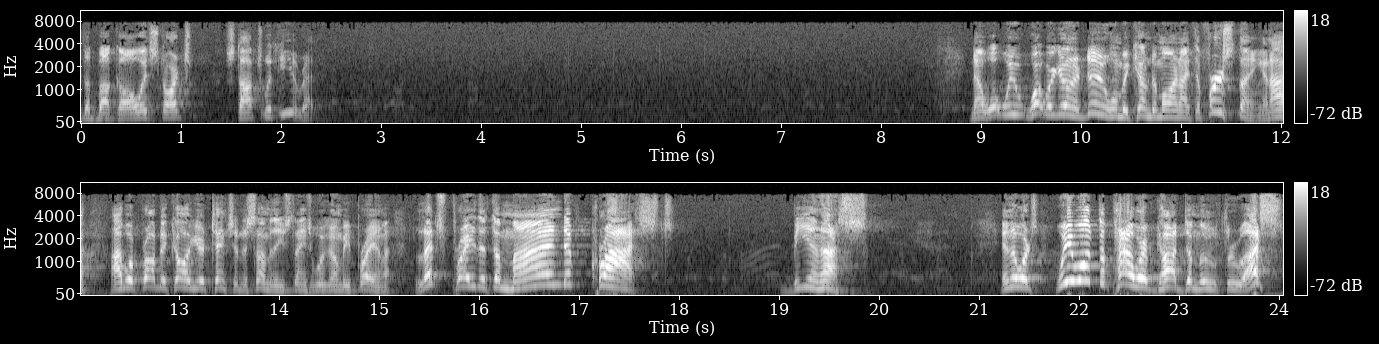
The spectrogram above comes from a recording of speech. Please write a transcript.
The buck always starts stops with you, rather. Now, what, we, what we're going to do when we come tomorrow night, the first thing, and I, I will probably call your attention to some of these things we're going to be praying about. Let's pray that the mind of Christ be in us. In other words, we want the power of God to move through us.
